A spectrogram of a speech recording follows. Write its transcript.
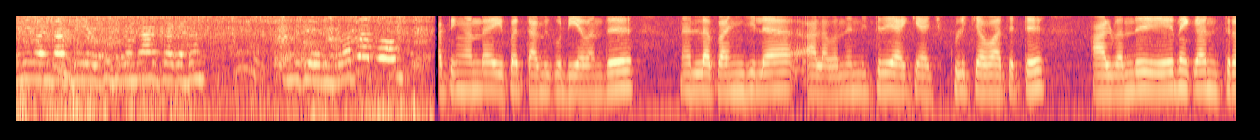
இனி வந்து அப்படியே கூட்டி கொண்டு அடுத்த கட்டம் பார்த்தீங்கன்னா இப்போ தம்பிக்குட்டியை வந்து நல்ல பஞ்சில் ஆளை வந்து நித்திரையாக்கியாச்சு. குளிச்ச பார்த்துட்டு ஆள் வந்து ஏனைக்கா நித்திர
